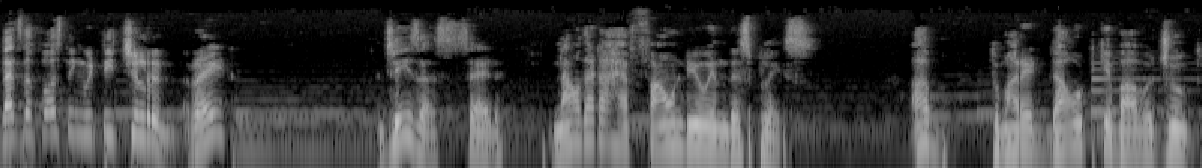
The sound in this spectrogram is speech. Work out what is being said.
that's the first thing we teach children right Jesus said, Now that I have found you in this place, अब तुम्हारे डाउट के बावजूद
